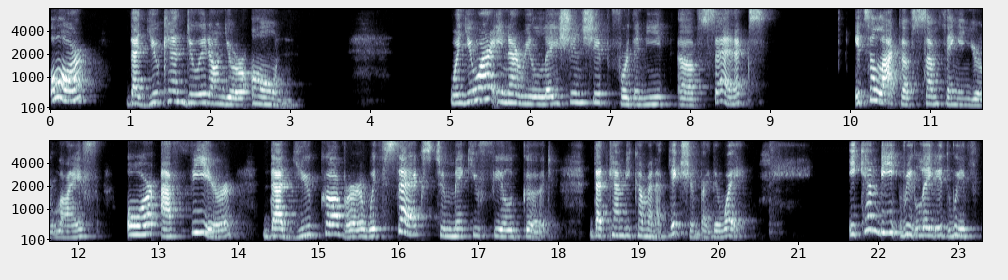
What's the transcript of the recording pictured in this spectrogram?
or that you can do it on your own. When you are in a relationship for the need of sex, it's a lack of something in your life or a fear that you cover with sex to make you feel good. That can become an addiction, by the way. It can be related with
